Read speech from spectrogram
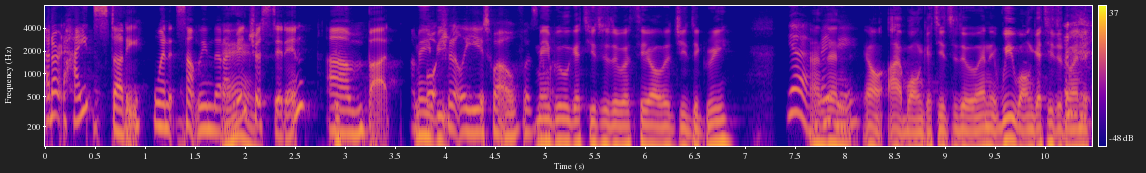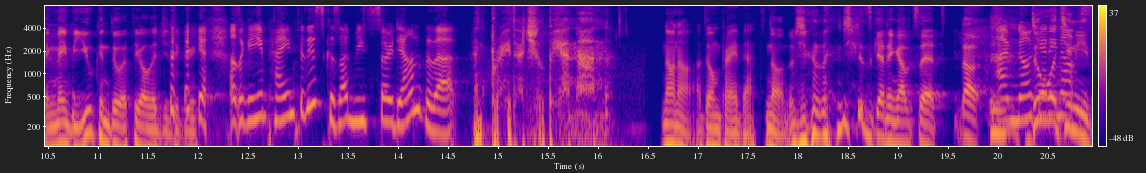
I don't hate study when it's something that I'm interested in. Um, but Maybe- unfortunately year 12 was Maybe not. we'll get you to do a theology degree. Yeah, And maybe. then, you know, I won't get you to do any, we won't get you to do anything. Maybe you can do a theology degree. yeah. I was like, are you paying for this? Because I'd be so down for that. and pray that she'll be a nun. No, no, I don't pray that. No, no, she's getting upset. No, I'm not do getting what you need.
